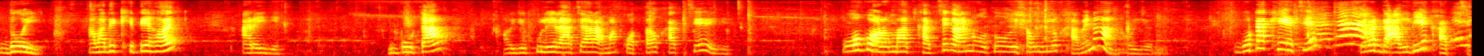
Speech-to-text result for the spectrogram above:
দই আমাদের খেতে হয়, আর এই যে গোটা, ওই যে কুলের আচার আমার কর্তাও খাচ্ছে, এই যে। ও গরম ভাত খাচ্ছে, কারণ ও তো ওই সবগুলো খাবে না, ওই জন্য। গোটা খেয়েছে, এবার ডাল দিয়ে খাচ্ছে।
